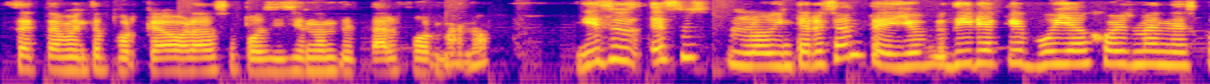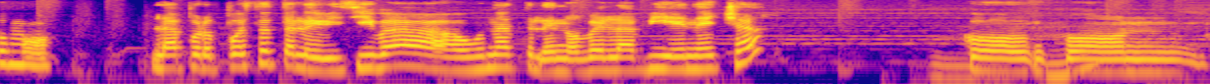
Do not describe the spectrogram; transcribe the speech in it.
exactamente por qué ahora se posicionan de tal forma, ¿no? Y eso, eso es lo interesante. Yo diría que Boyan Horseman es como la propuesta televisiva a una telenovela bien hecha, con, uh -huh. con,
